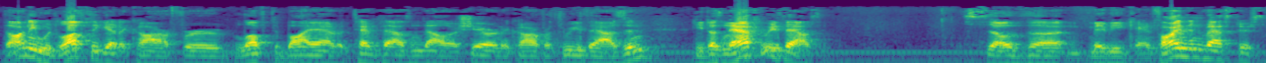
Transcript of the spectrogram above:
The ani would love to get a car for, love to buy out a ten thousand dollar share in a car for three thousand. He doesn't have three thousand, so the maybe he can't find investors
